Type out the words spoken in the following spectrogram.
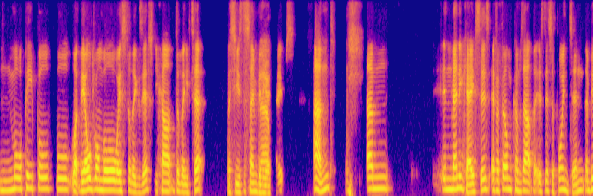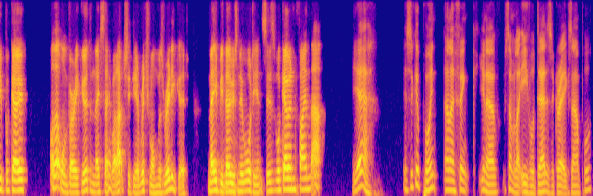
more people will like the old one will always still exist. You can't delete it. Let's use the same No. videotapes. And um in many cases, if a film comes out that is disappointing and people go, Well, that one very good, and they say, Well, actually the original one was really good, maybe those Mm. new audiences will go and find that. Yeah, it's a good point, and I think you know something like Evil Dead is a great example.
